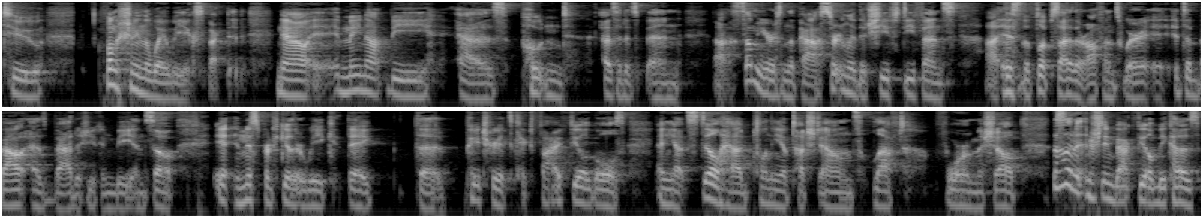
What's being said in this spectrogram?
to functioning the way we expected. Now, it, it may not be as potent as it has been uh, some years in the past. Certainly, the Chiefs' defense uh, is the flip side of their offense, where it, it's about as bad as you can be. And so, in, in this particular week, they the Patriots kicked five field goals and yet still had plenty of touchdowns left for Michel. This is an interesting backfield because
